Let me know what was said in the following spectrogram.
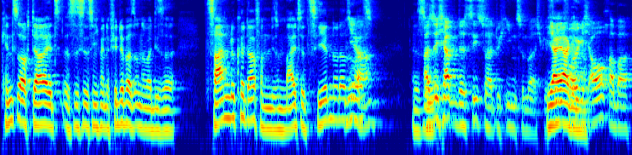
Kennst du auch da jetzt, das ist jetzt nicht meine vierte Person, aber diese Zahnlücke da von diesem Malte Zierden oder sowas? Das ist so- Also ich habe, das siehst du halt durch ihn zum Beispiel. Ja, Finn ja, folge genau. ich auch, aber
